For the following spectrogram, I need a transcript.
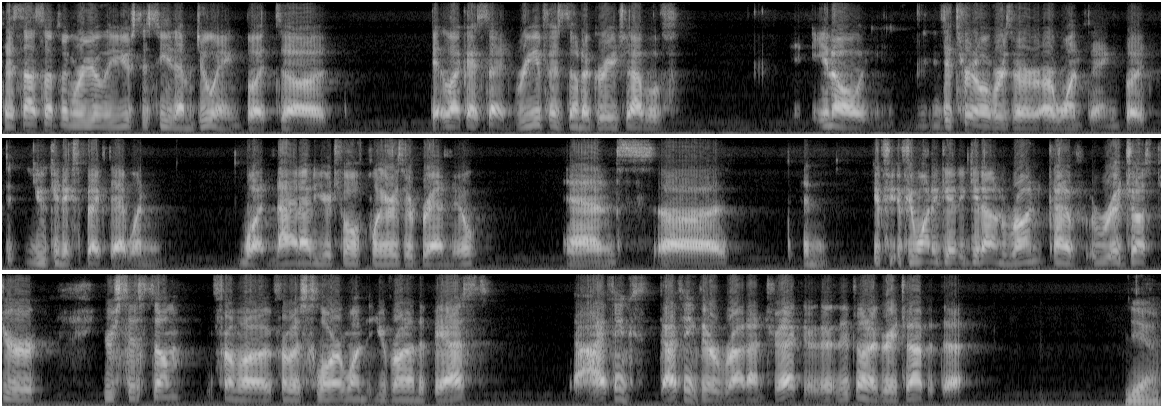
that's not something we're really used to see them doing. But uh, like I said, Reeve has done a great job of, you know, the turnovers are, are one thing, but you can expect that when what nine out of your twelve players are brand new, and uh, and if, if you want to get get out and run, kind of adjust your your system from a from a slower one that you've run in the past. I think I think they're right on track there. They've done a great job at that. Yeah,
